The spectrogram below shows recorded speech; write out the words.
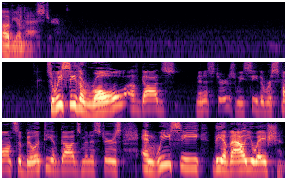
of your master. So we see the role of God's ministers, we see the responsibility of God's ministers, and we see the evaluation.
